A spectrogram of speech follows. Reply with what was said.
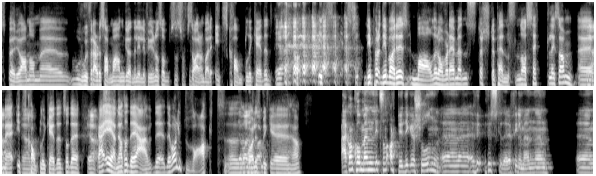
spør jo han om eh, hvorfor er du sammen med han grønne lille fyren, og så, så, så svarer han bare 'it's complicated'. Yeah. It's, it's, de, de bare maler over det med den største penselen du har sett, liksom. Eh, yeah, med 'it's yeah. complicated'. Så det, jeg er enig i at det, er, det, det var litt vagt. Eh, Det var var, liksom vagt. ikke Ja. Jeg kan komme med en litt sånn artig digresjon. Eh, husker dere filmen eh,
